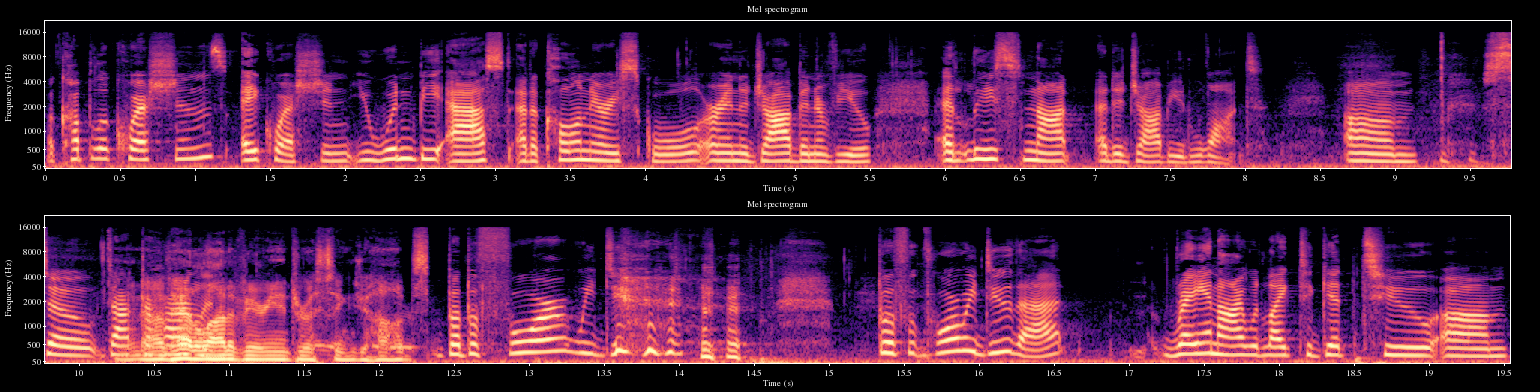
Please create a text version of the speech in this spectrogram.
a couple of questions. A question you wouldn't be asked at a culinary school or in a job interview, at least not at a job you'd want. Um, so, Dr. I've Harlan, had a lot of very interesting jobs. but before we do, before we do that, Ray and I would like to get to um,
